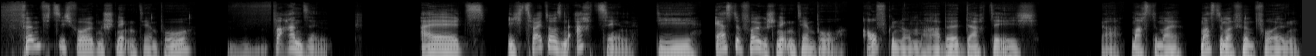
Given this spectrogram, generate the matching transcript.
50 Folgen Schneckentempo. Wahnsinn. Als ich 2018 die erste Folge Schneckentempo aufgenommen habe, dachte ich, ja, machst du mal, machst du mal fünf Folgen.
